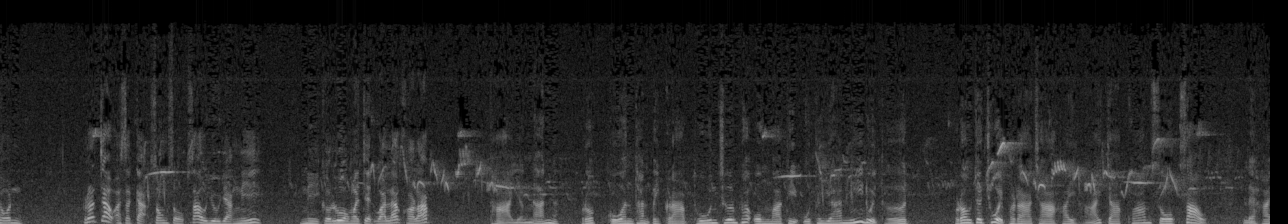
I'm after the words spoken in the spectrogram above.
ชน พระเจ้าอัสสกะทรงโศกเศร้าอยู่อย่างนี้ นี่ก็ล่วงมาเจ็ดวันแล้วขอรับ ถ้าอย่างนั้นรบกวนท่านไปกราบทูลเชิญพระองค์มาที่อุทยานนี้ด้วยเถิด เราจะช่วยพระราชาให้หายจากความโศกเศร้า และให้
